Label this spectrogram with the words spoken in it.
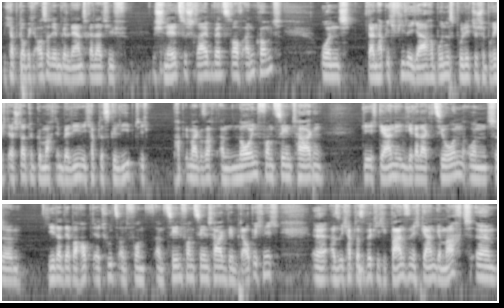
ich habe, glaube ich, außerdem gelernt, relativ schnell zu schreiben, wenn es drauf ankommt. Und dann habe ich viele Jahre bundespolitische Berichterstattung gemacht in Berlin. Ich habe das geliebt. Ich habe immer gesagt, an neun von zehn Tagen gehe ich gerne in die Redaktion und äh, jeder, der behauptet, er tut's an, von, an zehn von zehn Tagen, dem glaube ich nicht. Äh, also ich habe das wirklich wahnsinnig gern gemacht. Ähm,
